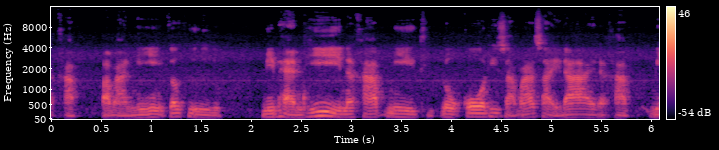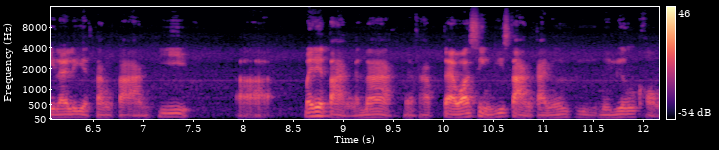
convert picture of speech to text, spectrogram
นะครับ ประมาณนี้ก็คือ มีแผนที่นะครับ มีโลโก้ที่สามารถใส่ได้นะครับ มีรายละเอียดต่างๆที่ไม่ได้ต่างกันมากนะครับ แต่ว่าสิ่งที่ต่างกันก็คือในเรื่องของ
